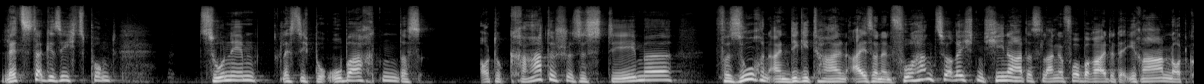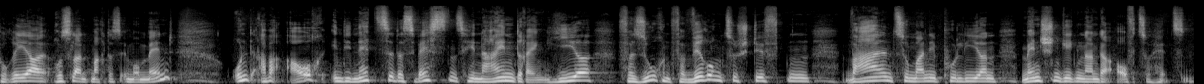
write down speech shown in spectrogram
letzter Gesichtspunkt, zunehmend lässt sich beobachten, dass autokratische Systeme versuchen, einen digitalen eisernen Vorhang zu errichten. China hat es lange vorbereitet, der Iran, Nordkorea, Russland macht es im Moment. Und aber auch in die Netze des Westens hineindrängen. Hier versuchen, Verwirrung zu stiften, Wahlen zu manipulieren, Menschen gegeneinander aufzuhetzen.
